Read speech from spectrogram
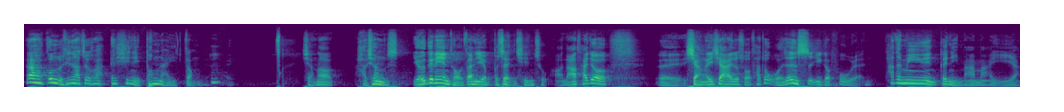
啊，公主听到这个话，哎，心里怦然一动，想到。好像是有一个念头，但是又不是很清楚啊。然后他就呃想了一下，他就说：“他说我认识一个妇人，她的命运跟你妈妈一样。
